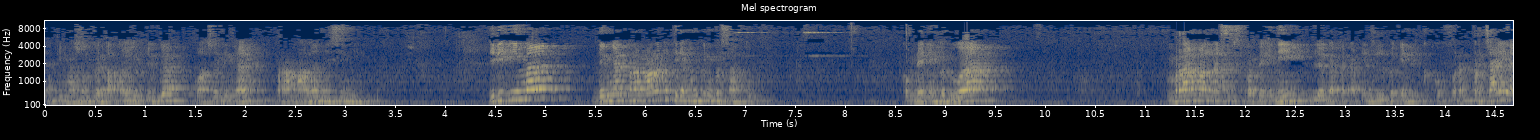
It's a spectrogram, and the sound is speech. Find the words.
Nanti masuk ke tapayur juga, masuk dengan peramalan di sini. Jadi iman dengan ramalan itu tidak mungkin bersatu. Kemudian yang kedua, meramal nasib seperti ini beliau katakan ini adalah bagian dari kekufuran. Percaya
